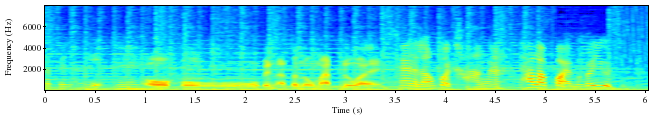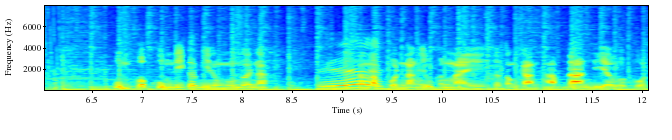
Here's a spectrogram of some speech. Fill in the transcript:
จะเป็นอันนี้นี่โอ้โห เป็นอัตโนมัติด้วยใช่แต่เราต้องกดค้างนะ ถ้าเราปล่อยมันก็หยุด ปุ่มควบคุมนี้ก็มีตรงนู้นด้วยนะเออสำหรับคนนั่งอยู่ข้างในจะต้องการพับด้านเดียวก็กด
